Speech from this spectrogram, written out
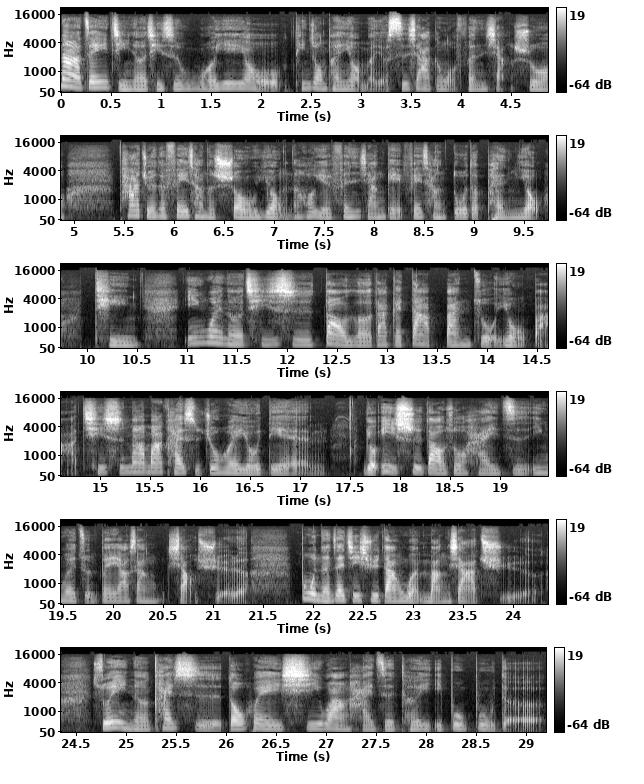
那这一集呢，其实我也有听众朋友们有私下跟我分享说，他觉得非常的受用，然后也分享给非常多的朋友听。因为呢，其实到了大概大班左右吧，其实妈妈开始就会有点有意识到说，孩子因为准备要上小学了，不能再继续当文盲下去了，所以呢，开始都会希望孩子可以一步步的。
